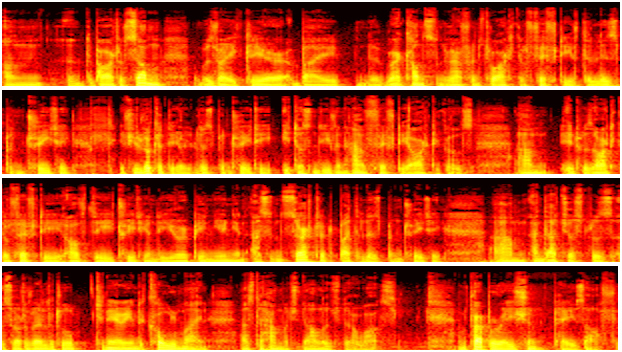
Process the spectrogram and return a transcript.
on the part of some was very clear by the constant reference to Article 50 of the Lisbon Treaty. If you look at the Lisbon Treaty, it doesn't even have 50 articles. Um, it was Article 50 of the Treaty on the European Union as inserted by the Lisbon Treaty. Um, and that just was a sort of a little canary in the coal mine as to how much knowledge there was. And preparation pays off.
